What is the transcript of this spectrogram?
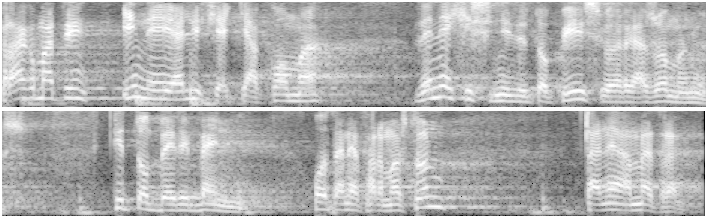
Πράγματι είναι η αλήθεια και ακόμα δεν έχει συνειδητοποιήσει ο εργαζόμενος τι τον περιμένει όταν εφαρμοστούν τα νέα μέτρα.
